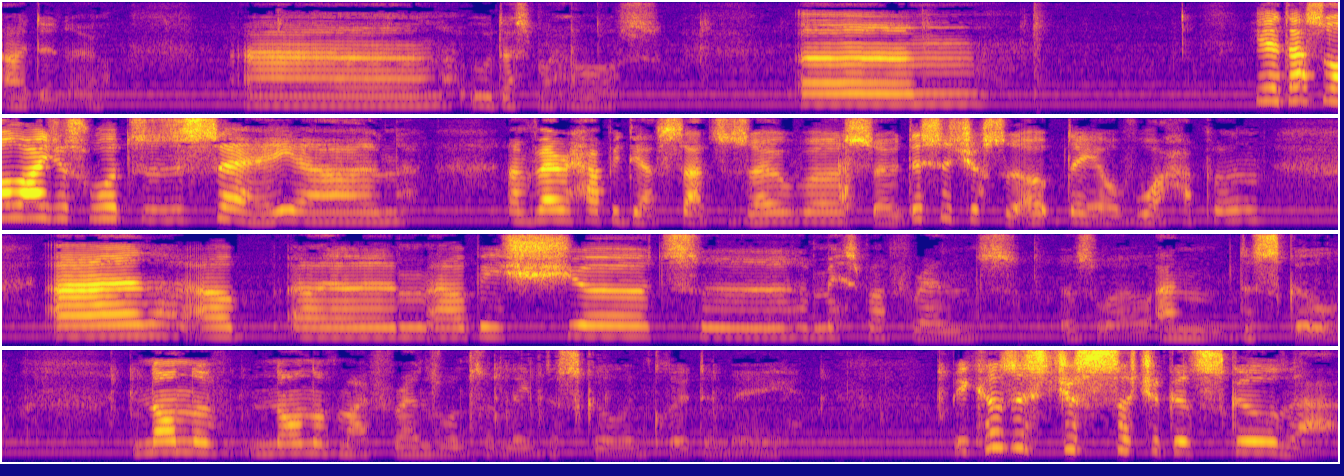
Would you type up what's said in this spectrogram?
I don't know. And oh, that's my horse. Um, yeah, that's all I just wanted to say, and I'm very happy that SATs is over. So this is just an update of what happened, and I'll um, I'll be sure to miss my friends as well and the school. None of none of my friends want to leave the school, including me, because it's just such a good school that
